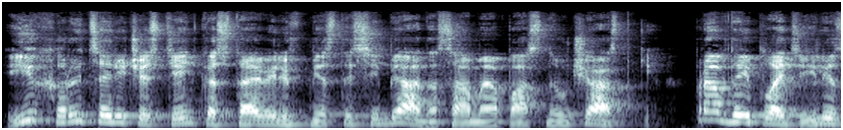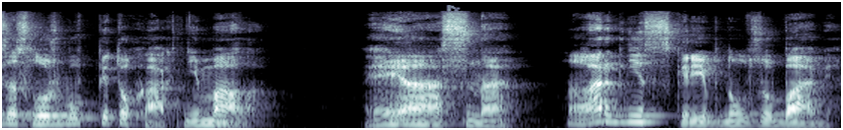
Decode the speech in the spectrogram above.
Их рыцари частенько ставили вместо себя на самые опасные участки, правда и платили за службу в петухах немало. «Ясно», — Аргнис скрипнул зубами.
